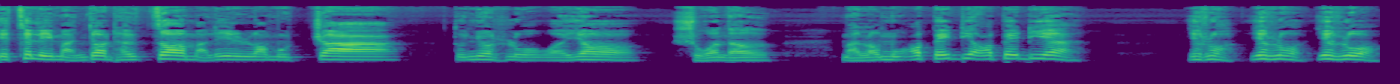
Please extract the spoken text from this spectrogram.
chỉ thế lý mà nhon thấy cho mà đi lo một cha tụi nhau lúa và yo. Xuống đó mà lo mu bên đi bên đi à yên lo yên lo yên lo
